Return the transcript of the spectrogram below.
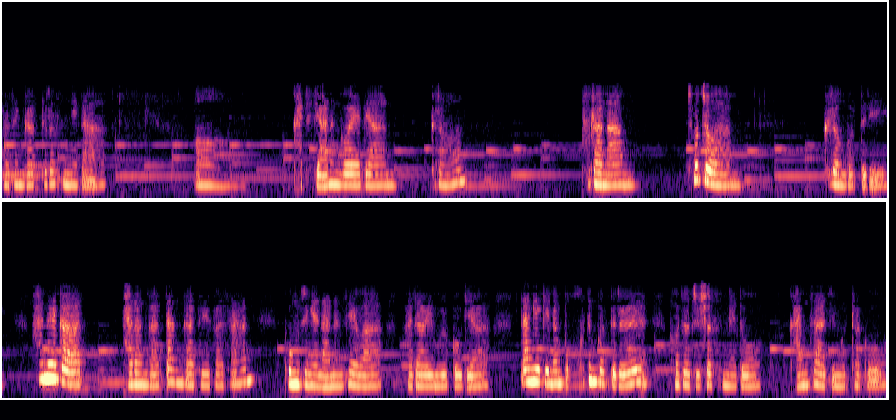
저 생각 들었습니다. 어, 가지지 않은 거에 대한 그런 불안함, 초조함 그런 것들이 하늘과 바람과 땅과 들과 산 공중에 나는 새와 바다의 물고기와 땅에 기는 모든 것들을 거저 주셨음에도 감사하지 못하고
